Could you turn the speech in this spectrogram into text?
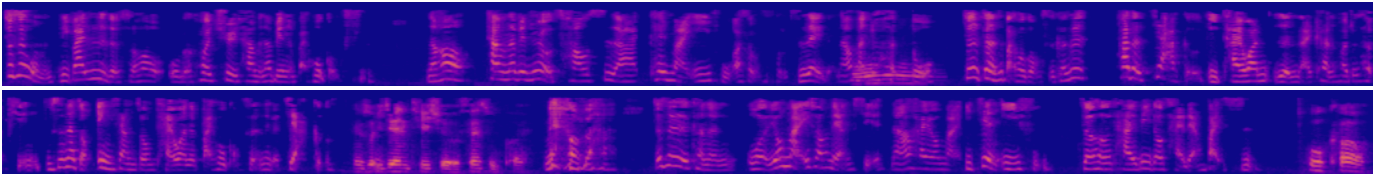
就是我们礼拜日的时候，我们会去他们那边的百货公司，然后他们那边就有超市啊，可以买衣服啊什么什么之类的，然后反正就很多，哦就是真的是百货公司。可是它的价格以台湾人来看的话，就是很便宜，不是那种印象中台湾的百货公司的那个价格，比如说一件 T 恤三十五块，没有啦。就是可能我有买一双凉鞋，然后还有买一件衣服，折合台币都才两百四。我靠，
